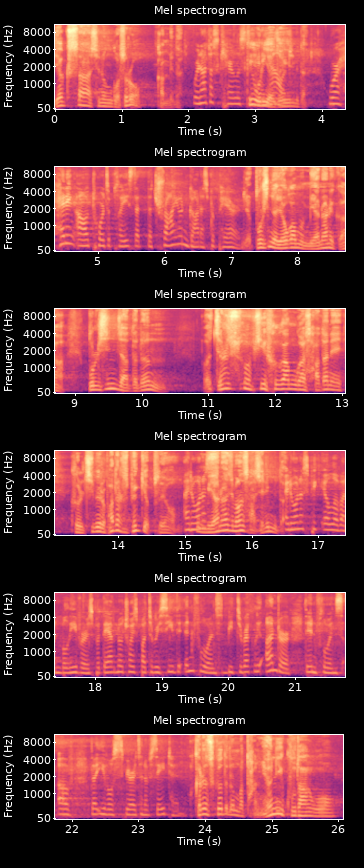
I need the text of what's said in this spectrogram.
역사하시는 곳으로 갑니다. We're not just carelessly 그게 우리 heading out. 여정입니다. We're heading out towards a place that the triune God has prepared. 이제 불신자 요구하면 미안하니까 불신자들은 어쩔 수 없이 흑암과 사단의 그걸 지배를 받을 수밖에 없어요. I don't wanna 미안하지만 사실입니다. I don't want to speak ill of unbelievers, but they have no choice but to receive the influence, be directly under the influence of the evil spirits and of Satan. 그래서 그들은 뭐 당연히 굿하고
